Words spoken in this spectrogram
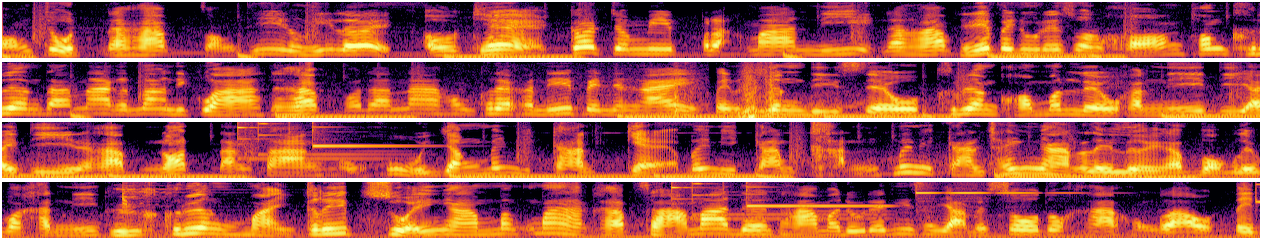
2 จุดนะครับสองที่ตรงนี้เลยโอเค ก็จะมีประมาณนี้นะครับทีนี้ไปดูในส่วนของห้องเครื่องด้านหน้ากันบ้างดีกว่านะครับเพราะด้านหน้าห้องเครื่องคันนี้เป็นยังไง เป็นเครื่องดีเซล เครื่องคอมมอนเรลคันนี้ DID นะครับน็อตต่างๆ หยังไม่มีการแกะไม่มีการขัน ไม่มีการใช้งานอะไรเลยครับ บอกเลยว่าคันนี้คือเครื่องใหม่กริปสวยงามมาก ๆ ครับ สามารถเดินทางมาดูได้ที่สยามเมโซตัวคาของเรา ติด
